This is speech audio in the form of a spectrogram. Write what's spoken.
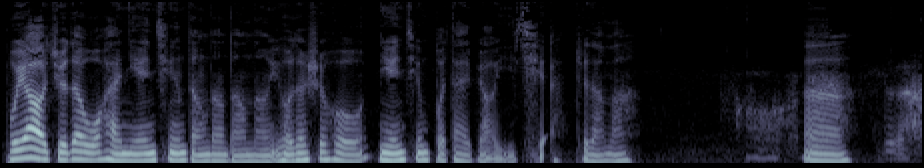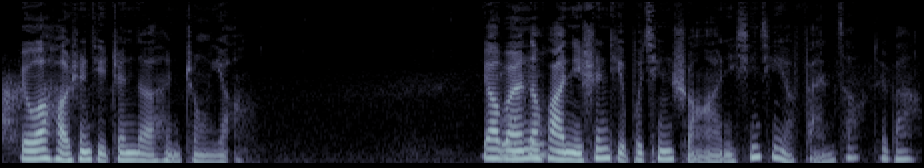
不要觉得我还年轻，等等等等，有的时候年轻不代表一切，知道吗？哦。嗯。有个好身体真的很重要。要不然的话，你身体不清爽啊，你心情也烦躁，对吧？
